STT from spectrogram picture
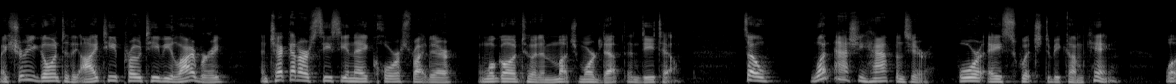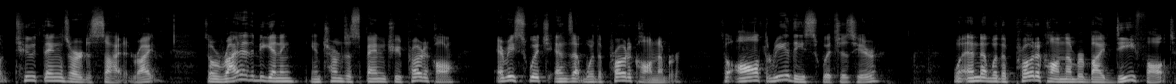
make sure you go into the IT Pro TV library and check out our CCNA course right there, and we'll go into it in much more depth and detail. So what actually happens here for a switch to become king? Well, two things are decided, right? So right at the beginning, in terms of spanning tree protocol, every switch ends up with a protocol number. So all three of these switches here we'll end up with a protocol number by default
